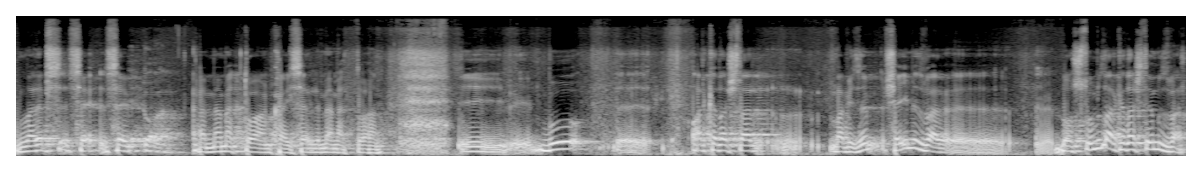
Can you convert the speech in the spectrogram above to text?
Bunlar hepsi se- sev- Doğan. Ha, Mehmet Doğan, Kayserli Mehmet Doğan. Ee, bu e, arkadaşlarla bizim şeyimiz var, e, dostluğumuz, arkadaşlığımız var.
